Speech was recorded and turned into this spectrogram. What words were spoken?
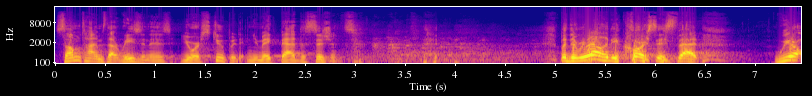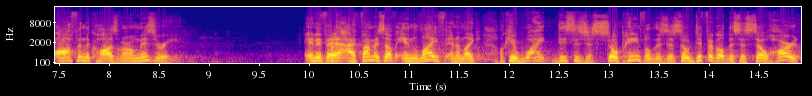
Sometimes that reason is you are stupid and you make bad decisions. but the reality, of course, is that we are often the cause of our own misery. And if I find myself in life and I'm like, okay, why? This is just so painful. This is so difficult. This is so hard.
